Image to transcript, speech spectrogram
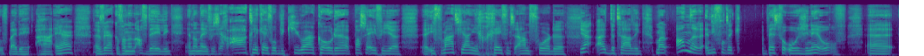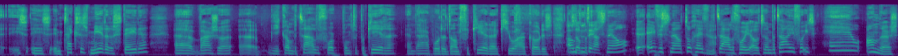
of bij de HR uh, werken van een afdeling. En dan even zeggen: ah, klik even op die QR-code, pas even je uh, informatie aan, je gegevens aan voor de ja. uitbetaling. Maar een andere, en die vond ik best wel origineel. Of, uh, is, is in Texas meerdere steden uh, waar ze, uh, je kan betalen voor, om te parkeren. En daar worden dan verkeerde QR-codes. Dus Ook doet even snel? even snel, toch even betalen voor je auto. Dan betaal je voor iets heel anders.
